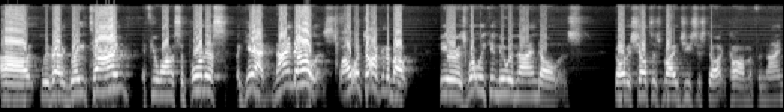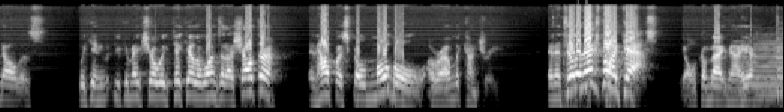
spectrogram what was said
uh, we've had a great time. If you want to support us, again, $9. All we're talking about here is what we can do with $9. Go to sheltersbyjesus.com and for $9, we can, you can make sure we take care of the ones at our shelter and help us go mobile around the country. And until the next podcast, y'all come back now here.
